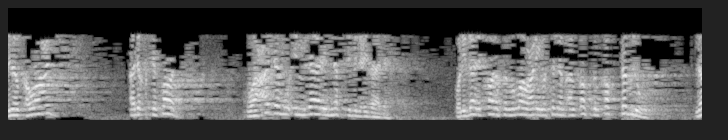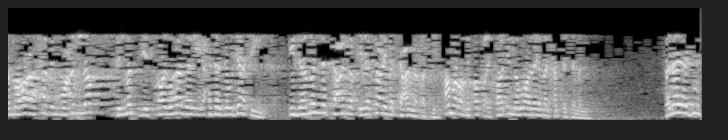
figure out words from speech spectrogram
من القواعد الاقتصاد وعدم إملال النفس بالعبادة. ولذلك قال صلى الله عليه وسلم القصد القصد تبلغ. لما رأى حبل معلق في المسجد قالوا هذا لإحدى زوجاته. إذا ملت تعلق إذا تعبت تعلقت به. أمر بقطعه قال إن الله لا يمل حتى تمل. فلا يجوز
